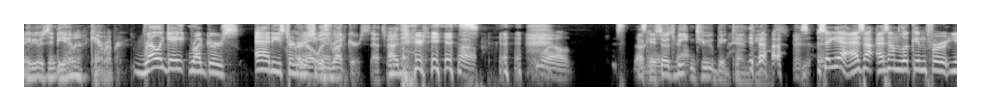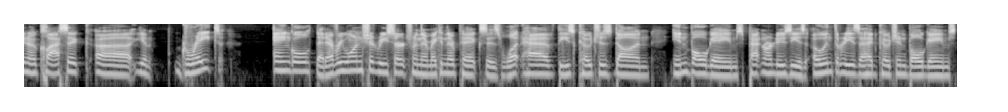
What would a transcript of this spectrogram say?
Maybe it was Indiana. I can't remember. Relegate Rutgers at Eastern Or no, it was Rutgers. That's what. Oh, what. there it is. Oh. Well, okay, so it's beaten two Big Ten teams. so yeah, as I as I'm looking for you know classic, uh, you know, great angle that everyone should research when they're making their picks is what have these coaches done in bowl games. Pat Narduzzi is 0 3 as a head coach in bowl games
